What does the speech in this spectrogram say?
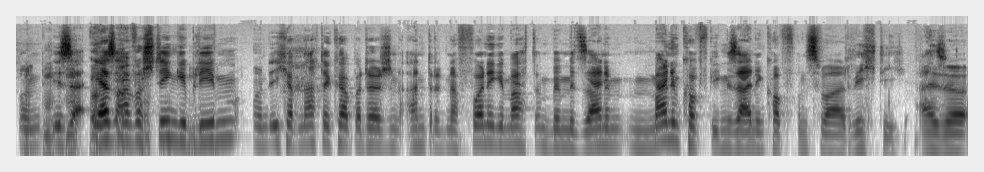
Und ist, er ist einfach stehen geblieben und ich habe nach der Körpertäuschung einen Antritt nach vorne gemacht und bin mit seinem, meinem Kopf gegen seinen Kopf und zwar richtig. Also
